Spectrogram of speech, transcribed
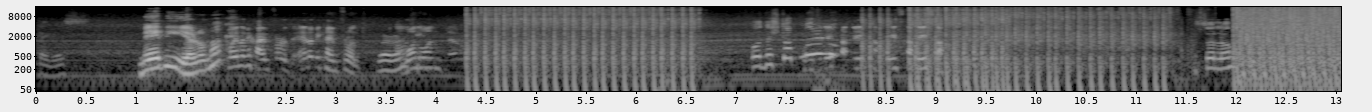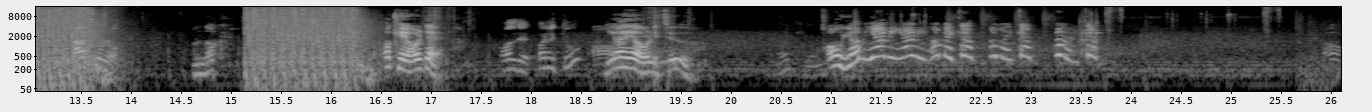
Update, I guess. Maybe yellow mark. Oh, enemy came front. Enemy came front. Where, where? One, one, zero. Oh, they stopped. No, no, Esta, esta, esta, esta. no. Solo. Not solo. One knock. Okay, all dead. All the only two? Oh. Yeah, yeah, only two. Okay. Oh, yummy, yummy, yummy. Oh my god, oh my god, oh my god. Oh.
